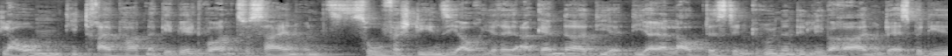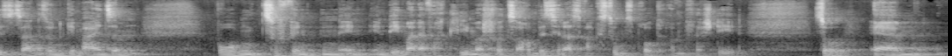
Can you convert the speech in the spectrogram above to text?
glauben die drei Partner gewählt worden zu sein und so verstehen sie auch ihre Agenda, die, die erlaubt es, den Grünen, den Liberalen und der SPD sozusagen so einen gemeinsamen Bogen zu finden, in, in dem man einfach Klimaschutz auch ein bisschen als Wachstumsprogramm versteht. So, ähm,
